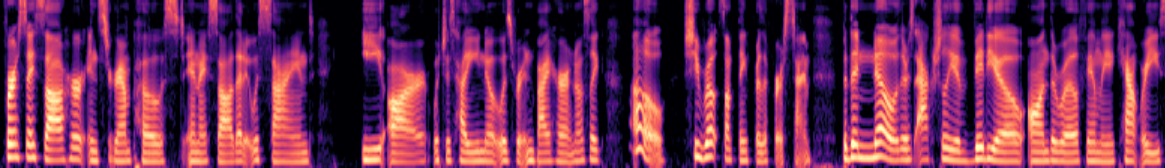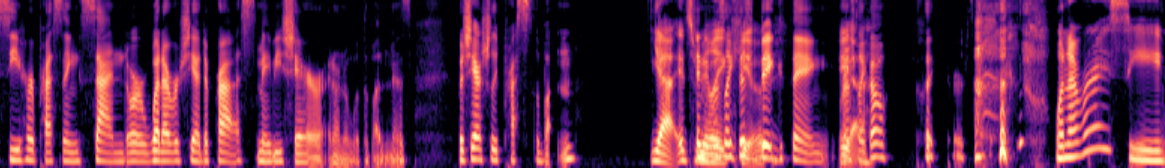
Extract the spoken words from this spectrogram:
first, I saw her Instagram post and I saw that it was signed ER, which is how you know it was written by her. And I was like, oh, she wrote something for the first time. But then, no, there's actually a video on the royal family account where you see her pressing send or whatever she had to press, maybe share. I don't know what the button is, but she actually pressed the button. Yeah, it's And really it was like cute. this big thing. Where It's like, oh, click or something. Whenever I see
